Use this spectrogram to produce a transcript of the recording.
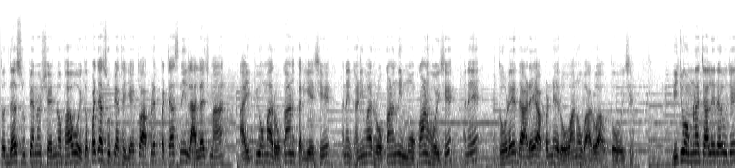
તો દસ રૂપિયાનો શેરનો ભાવ હોય તો પચાસ રૂપિયા થઈ જાય. તો આપણે પચાસની લાલચમાં આઈપીઓમાં રોકાણ કરીએ છીએ અને ઘણીવાર રોકાણની મોકાણ હોય છે અને ધોળે દાડે આપણને રોવાનો વારો આવતો હોય છે. બીજું હમણાં ચાલી રહ્યું છે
